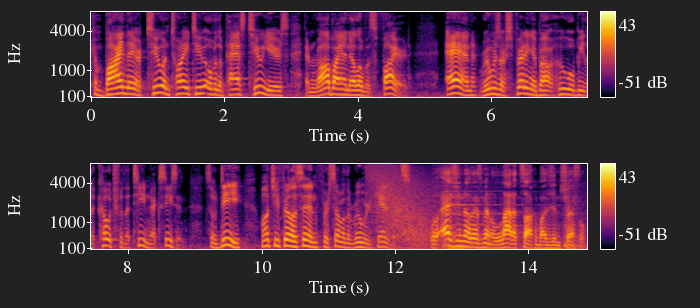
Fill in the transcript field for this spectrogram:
Combined, they are 2 and 22 over the past two years, and Rob Ianello was fired. And rumors are spreading about who will be the coach for the team next season. So, Dee, why don't you fill us in for some of the rumored candidates? Well, as you know, there's been a lot of talk about Jim Tressel.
